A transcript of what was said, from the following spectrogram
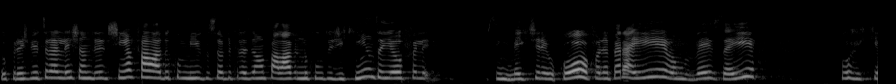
O presbítero Alexandre tinha falado comigo sobre trazer uma palavra no culto de quinta, e eu falei, assim, meio que tirei o corpo, falei, peraí, vamos ver isso aí. Porque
